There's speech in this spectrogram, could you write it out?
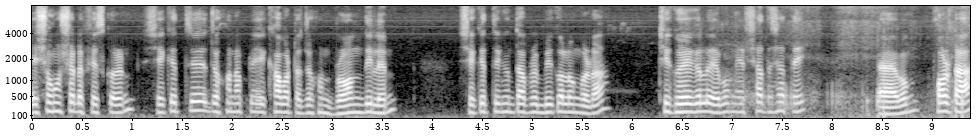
এই সমস্যাটা ফেস করেন। সেক্ষেত্রে যখন আপনি এই খাবারটা যখন ব্রন দিলেন, সেক্ষেত্রে কিন্তু আপনার বিকলাঙ্গটা ঠিক হয়ে গেল এবং এর সাথে সাথেই এবং ফলটা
